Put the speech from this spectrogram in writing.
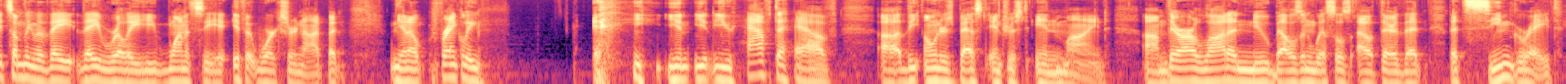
it's something that they they really want to see if it works or not. But you know, frankly, you you have to have. Uh, the owner's best interest in mind. Um, there are a lot of new bells and whistles out there that that seem great,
